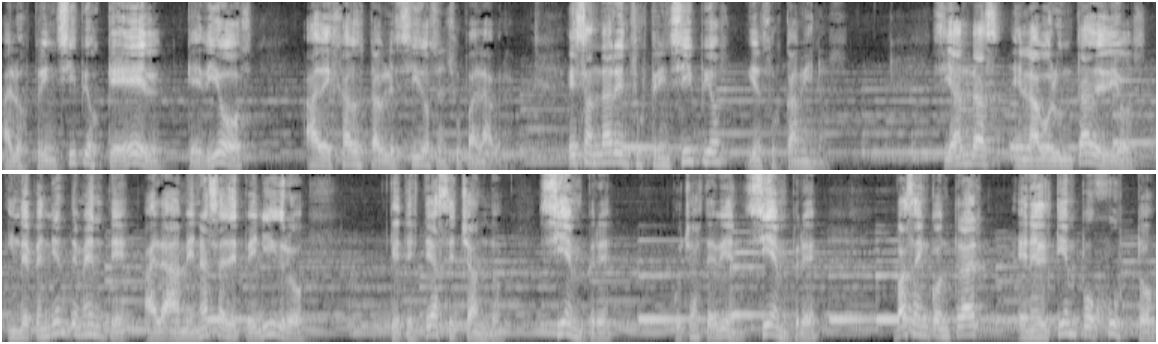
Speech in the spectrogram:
a los principios que Él, que Dios, ha dejado establecidos en su palabra. Es andar en sus principios y en sus caminos. Si andas en la voluntad de Dios, independientemente a la amenaza de peligro que te esté acechando, siempre, escuchaste bien, siempre vas a encontrar en el tiempo justo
